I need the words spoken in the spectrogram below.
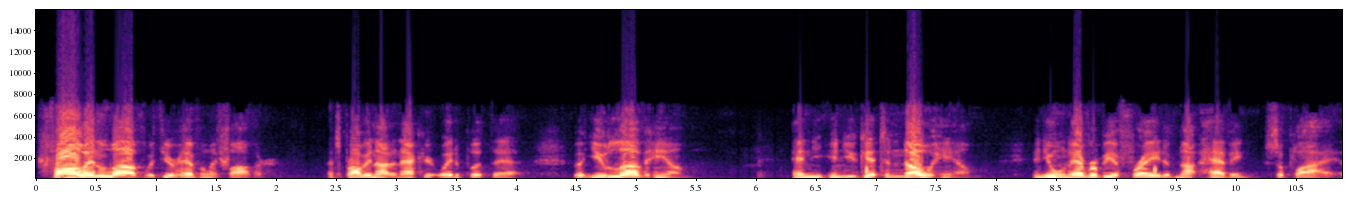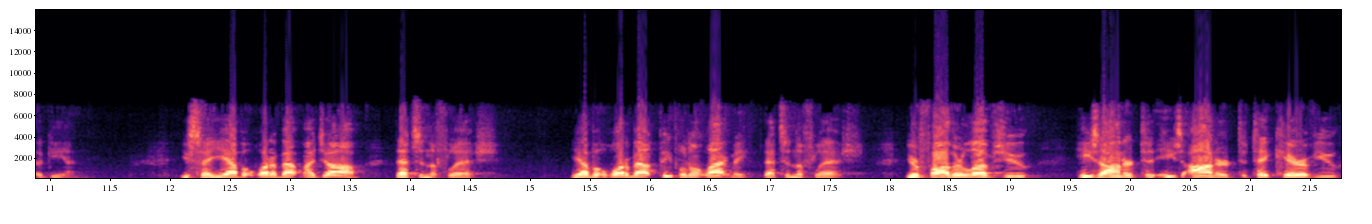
Fall in love with your Heavenly Father. That's probably not an accurate way to put that. But you love Him, and, and you get to know Him, and you won't ever be afraid of not having supply again. You say, Yeah, but what about my job? That's in the flesh. Yeah, but what about people don't like me? That's in the flesh. Your father loves you. He's honored to, he's honored to take care of you,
